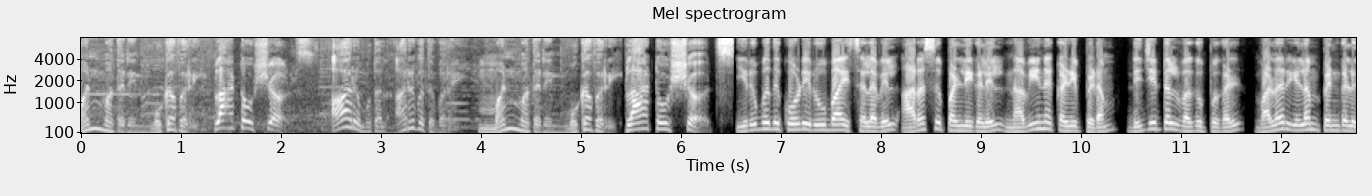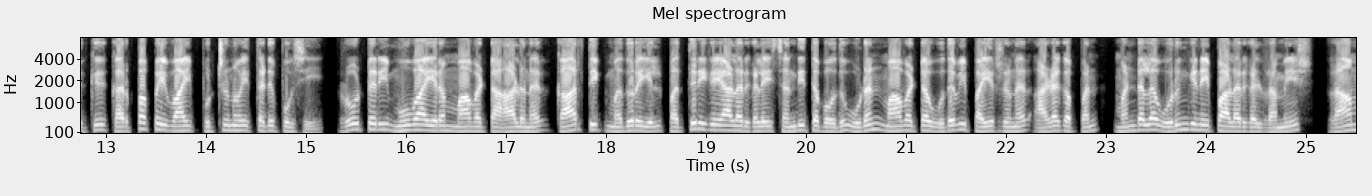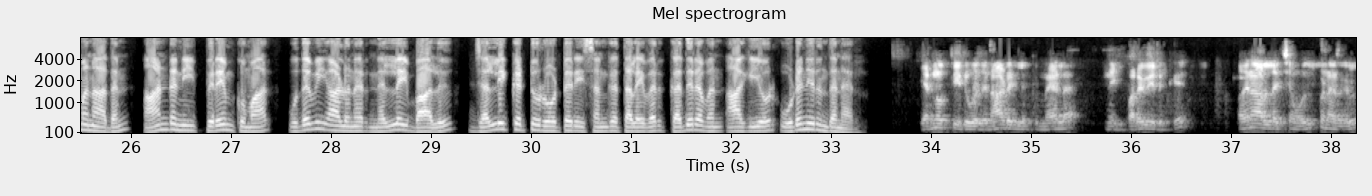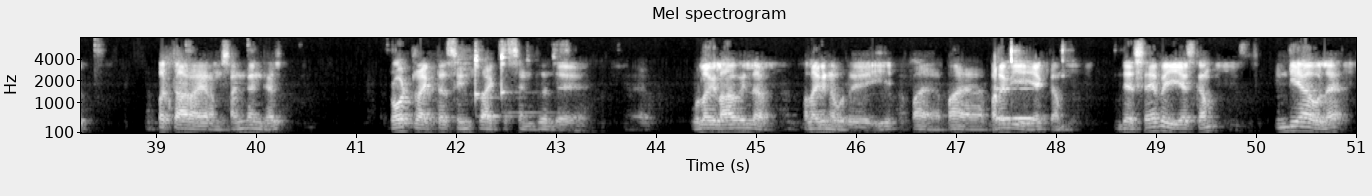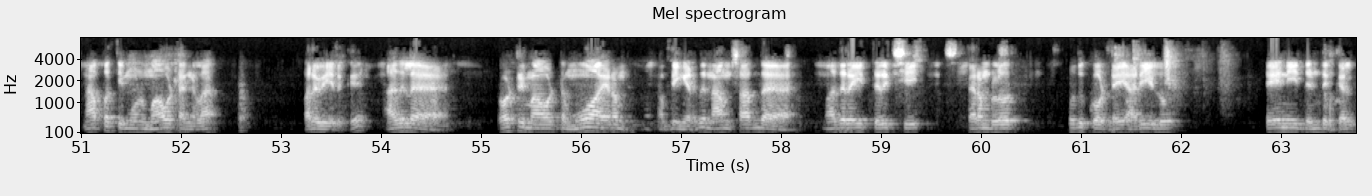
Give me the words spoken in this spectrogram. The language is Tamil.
மன்மதனின் முகவரி. பிளாட்டோ ஷர்ட்ஸ் ஆறு முதல் அறுபது வரை. மன்மதனின் முகவரி. பிளாட்டோ ஷர்ட்ஸ் இருபது கோடி ரூபாய் செலவில் அரசு பள்ளிகளில் நவீன கழிப்பிடம் டிஜிட்டல் வகுப்புகள் வளர் இளம் பெண்களுக்கு கற்பப்பை வாய் புற்றுநோய் தடுப்பூசி. ரோட்டரி மூவாயிரம் மாவட்ட ஆளுநர் கார்த்திக் மதுரையில் பத்திரிகையாளர்களை சந்தித்தபோது உடன் மாவட்ட உதவி பயிற்றுனர் அழகப்பன் மண்டல ஒருங்கிணைப்பாளர்கள் ரமேஷ் ராமநாதன் ஆண்டனி பிரேம்குமார் உதவி ஆளுநர் நெல்லை பாலு ஜல்லிக்கட்டு ரோட்டரி சங்க தலைவர் கதிரவன் ஆகியோர் உடனிருந்தனர். இருநூத்தி இருபது நாடுகளுக்கு மேல இன்னைக்கு பரவி இருக்கு. பதினாலு லட்சம் உறுப்பினர்கள் முப்பத்தாறாயிரம் சங்கங்கள் ரோட்ராக்டர்ஸ் இன்ட்ராக்டர்ஸ் என்று இந்த உலகளாவில் பழகின ஒரு இய- ப- ப- பரவிய இயக்கம். இந்த சேவை இயக்கம் இந்தியாவில் நாற்பத்தி மூணு மாவட்டங்களாக பரவி இருக்கு. அதில் ரோட்டரி மாவட்டம் மூவாயிரம் அப்படிங்கிறது நாம் சார்ந்த மதுரை திருச்சி பெரம்பலூர் புதுக்கோட்டை அரியலூர் தேனி திண்டுக்கல்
